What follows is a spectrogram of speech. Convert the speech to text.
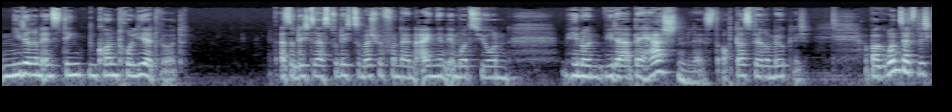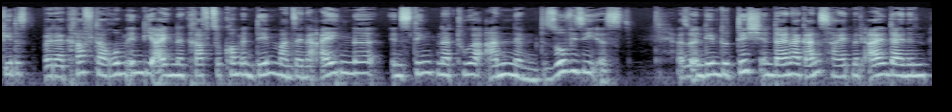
niederen Instinkten kontrolliert wird. Also dass du dich zum Beispiel von deinen eigenen Emotionen hin und wieder beherrschen lässt. Auch das wäre möglich. Aber grundsätzlich geht es bei der Kraft darum, in die eigene Kraft zu kommen, indem man seine eigene Instinktnatur annimmt, so wie sie ist. Also indem du dich in deiner Ganzheit mit all deinen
